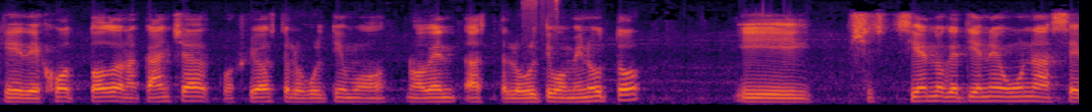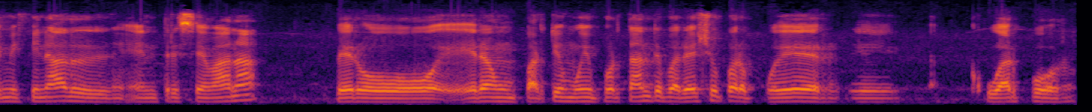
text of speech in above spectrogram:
que dejó todo en la cancha, corrió hasta los últimos 90, hasta los últimos minutos y siendo que tiene una semifinal entre semana, pero era un partido muy importante para ellos para poder eh, jugar por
